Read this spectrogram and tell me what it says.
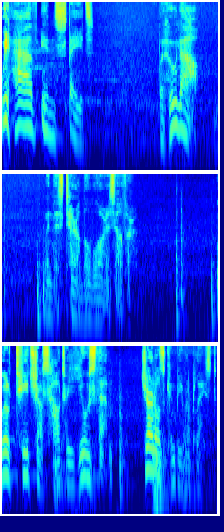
we have in spades. But who now, when this terrible war is over, will teach us how to use them? Journals can be replaced.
